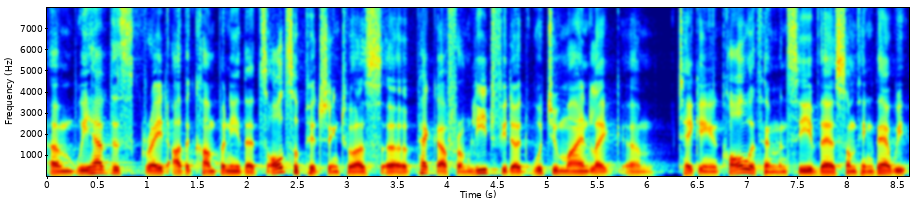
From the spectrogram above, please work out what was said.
um, we have this great other company that's also pitching to us, uh, Pekka from Leadfeeder. Would you mind like?" Um, taking a call with him and see if there's something there. We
